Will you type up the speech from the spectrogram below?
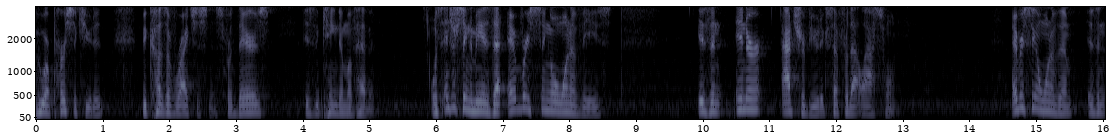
who are persecuted because of righteousness, for theirs is the kingdom of heaven. What's interesting to me is that every single one of these is an inner attribute except for that last one. Every single one of them is an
